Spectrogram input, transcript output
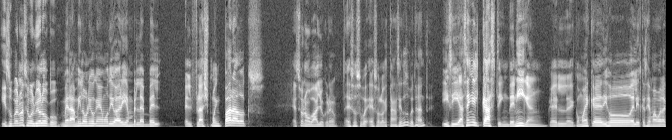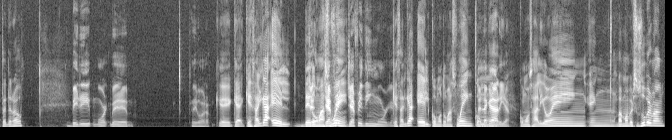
y Superman se volvió loco? Mira, a mí lo único que me motivaría en verdad es ver el Flashpoint Paradox. Eso no va, yo creo. Eso, sube- eso es lo que están haciendo supuestamente. Y si hacen el casting de Negan, que el, eh, ¿cómo es que dijo Elliot que se llamaba el actor de nuevo? Billy Moore, eh, te digo ahora. Que, que, que salga él de Je- Thomas Jeffrey, Wayne. Jeffrey Dean Morgan. Que salga él como Thomas Wayne, como, él como salió en, en Batman vs Superman.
